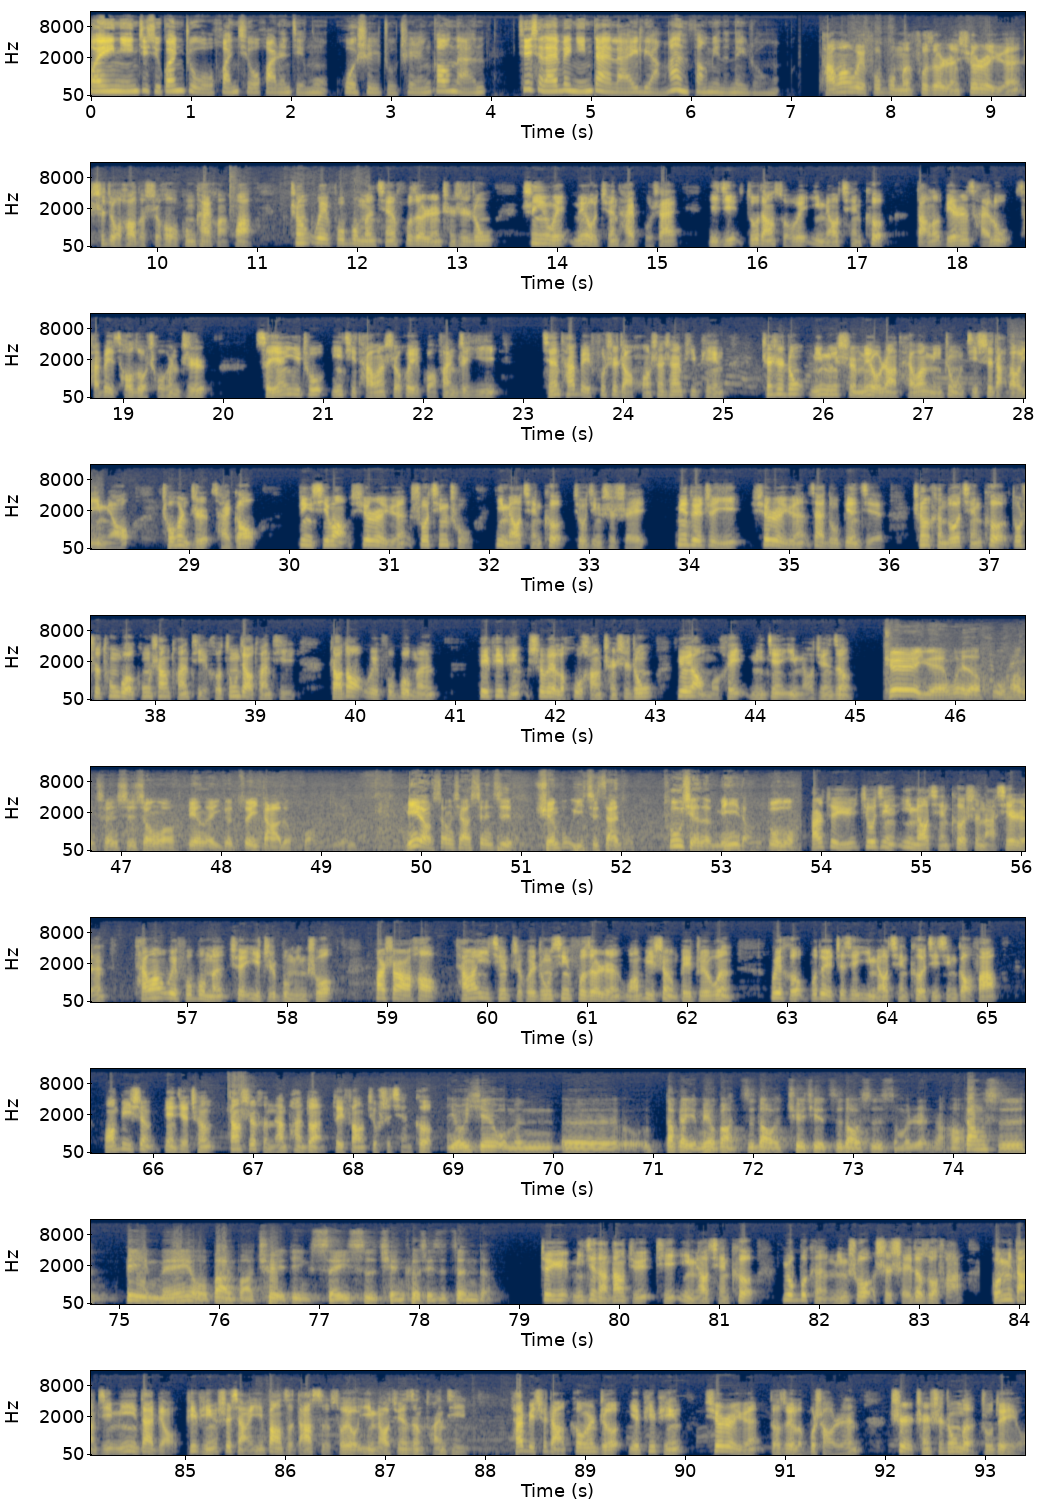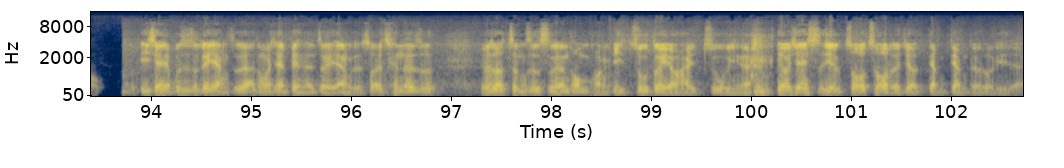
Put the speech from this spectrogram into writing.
欢迎您继续关注环球华人节目，我是主持人高楠。接下来为您带来两岸方面的内容。台湾卫福部门负责人薛瑞元十九号的时候公开喊话，称卫福部门前负责人陈时中是因为没有全台补筛以及阻挡所谓疫苗前客，挡了别人财路，才被操作仇恨值。此言一出，引起台湾社会广泛质疑。前台北副市长黄珊珊批评陈时中明明是没有让台湾民众及时打到疫苗，仇恨值才高。并希望薛瑞元说清楚疫苗前客究竟是谁。面对质疑，薛瑞元再度辩解，称很多前客都是通过工商团体和宗教团体找到卫福部门，被批评是为了护航陈时中，又要抹黑民间疫苗捐赠。薛瑞元为了护航陈时中哦，编了一个最大的谎言，民党上下甚至全部一致赞同，凸显了民进党的堕落。而对于究竟疫苗前客是哪些人，台湾卫福部门却一直不明说。二十二号，台湾疫情指挥中心负责人王必胜被追问，为何不对这些疫苗前客进行告发？王必胜辩解称，当时很难判断对方就是前客，有一些我们呃大概也没有办法知道确切知道是什么人，然后当时并没有办法确定谁是前客，谁是真的。对于民进党当局提疫苗前客又不肯明说是谁的做法，国民党籍民意代表批评是想一棒子打死所有疫苗捐赠团体。台北市长柯文哲也批评薛瑞元得罪了不少人，是陈时中的猪队友。以前也不是这个样子，他怎么现在变成这个样子？所以真的是有时候政治使人疯狂，比猪队友还猪，你知道？有些事情做错了就点点的，你知道？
